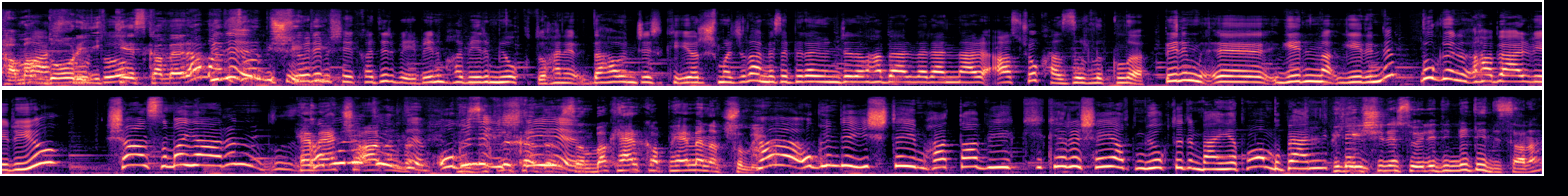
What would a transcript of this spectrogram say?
Tamam doğru başvurdu. ilk kez kamera ama Bir de zor bir şey şöyle bir şey Kadir Bey benim haberim yoktu. Hani daha önceki yarışmacılar mesela bir ay önceden haber verenler az çok hazırlıklı. Benim e, gelin, gelinim bugün haber veriyor. Şansıma yarın Hemen kabul çağrıldı. edildim. O gün de işteyim. kadınsın. Bak her kapı hemen açılıyor. Ha o gün de işteyim. Hatta bir iki kere şey yaptım. Yok dedim ben yapamam bu benlik Peki değil. eşine söyledin ne dedi sana?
